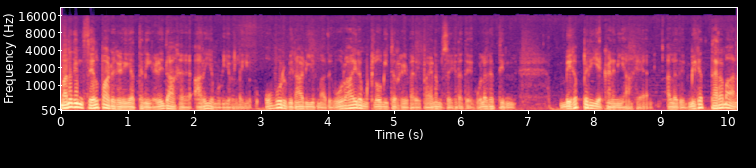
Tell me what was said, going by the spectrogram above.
மனதின் செயல்பாடுகளை அத்தனை எளிதாக அறிய முடியவில்லை. ஒவ்வொரு வினாடியும் அது ஓராயிரம் கிலோமீட்டர்கள் வரை பயணம் செய்கிறது. உலகத்தின் மிகப்பெரிய கணினியாக அல்லது மிக தரமான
